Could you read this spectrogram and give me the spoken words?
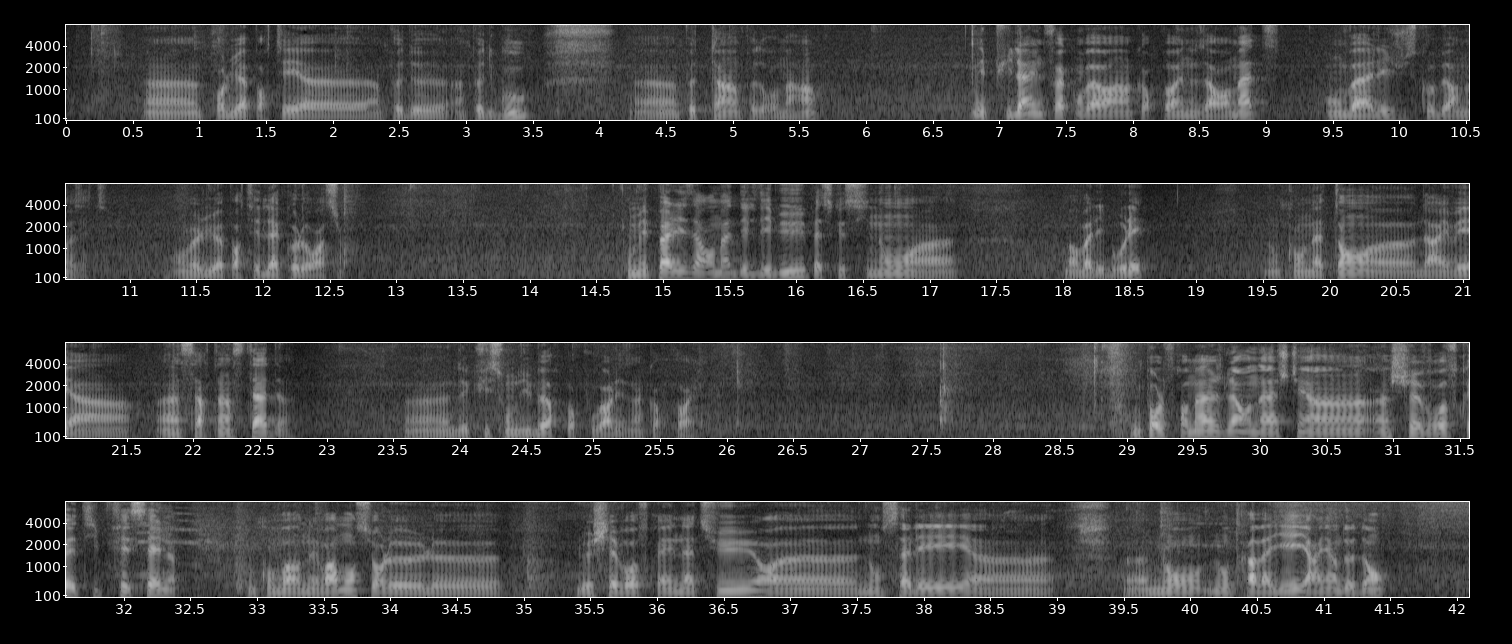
pour lui apporter un, peu de, un peu de goût, un peu de thym, un peu de romarin. Et puis là, une fois qu'on va avoir incorporé nos aromates, on va aller jusqu'au beurre noisette. On va lui apporter de la coloration. On ne met pas les aromates dès le début parce que sinon euh, ben, on va les brûler. Donc on attend euh, d'arriver à, un certain stade euh, de cuisson du beurre pour pouvoir les incorporer. Pour le fromage, là on a acheté un, chèvre frais type faisselle. Donc on, va, on est vraiment sur le- le chèvre frais nature, euh, non salé, euh, euh, non, non travaillé, il n'y a rien dedans.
